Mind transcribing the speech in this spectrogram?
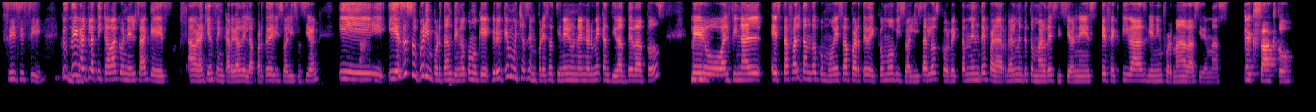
Sí, sí, sí. Justo igual platicaba con Elsa, que es ahora quien se encarga de la parte de visualización, y, y, eso es súper importante, ¿no? Como que creo que muchas empresas tienen una enorme cantidad de datos, pero al final está faltando como esa parte de cómo visualizarlos correctamente para realmente tomar decisiones efectivas, bien informadas y demás. Exacto.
